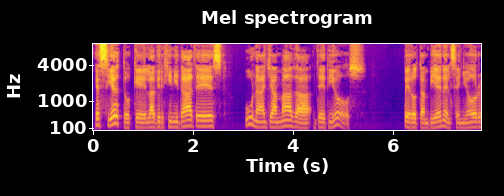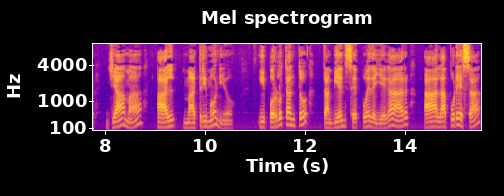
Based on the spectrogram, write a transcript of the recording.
Es cierto que la virginidad es una llamada de Dios, pero también el Señor llama al matrimonio y por lo tanto también se puede llegar a la pureza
